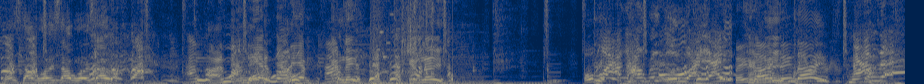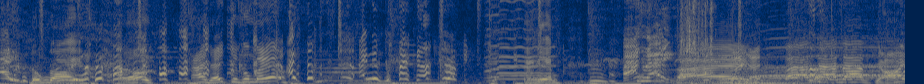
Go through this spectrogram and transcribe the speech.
Hơi sâu hơi sâu hơi sâu. Ăn thoải mái. Ăn đi em ăn đi em ăn đi. ăn đi. Ủa có ăn không đứng người hoài vậy? Tiến tới tiến tới. Ăn đi. Đúng rồi. Trời ơi. Ai để chân con bé? Anh đừng coi nữa. Ăn đi em. Ăn đi? Đây anh anh anh giỏi.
